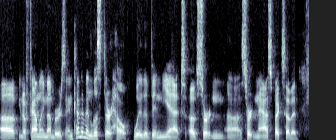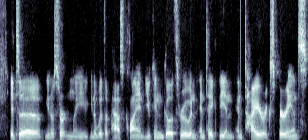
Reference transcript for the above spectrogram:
uh, you know, family members, and kind of enlist their help with a vignette of certain uh, certain aspects of it. It's a you know certainly you know with a past client, you can go through and, and take the entire experience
